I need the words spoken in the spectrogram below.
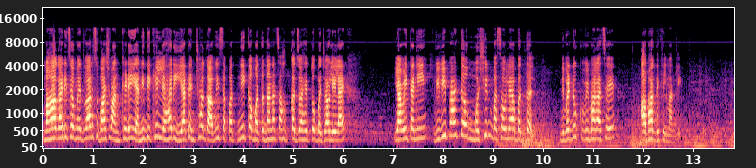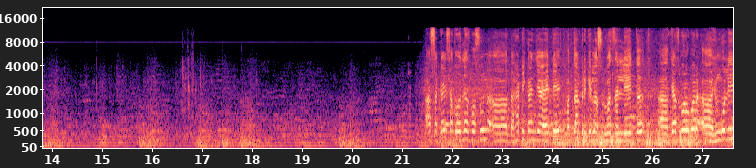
महाआघाडीचे उमेदवार सुभाष वानखेडे यांनी देखील लहरी या त्यांच्या गावी सपत्नीक मतदानाचा हक्क जो आहे तो बजावलेला आहे. यावेळी त्यांनी व्हीव्हीपॅट मशीन बसवल्याबद्दल निवडणूक विभागाचे आभार देखील मानले. आज सकाळी सात वाजल्यापासून दहा ठिकाण जे आहे ते मतदान प्रक्रियेला सुरुवात झाली आहे त्याचबरोबर हिंगोली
